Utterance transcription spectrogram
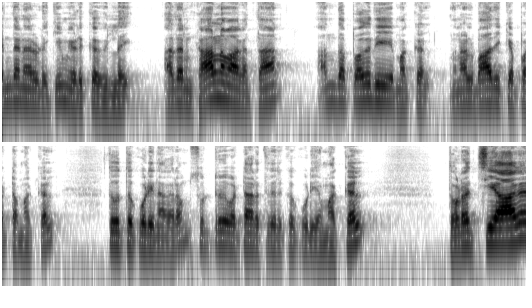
எந்த நடவடிக்கையும் எடுக்கவில்லை. அதன் காரணமாகத்தான் அந்த பகுதி மக்கள் அதனால் பாதிக்கப்பட்ட மக்கள் தூத்துக்குடி நகரம் சுற்று வட்டாரத்தில் இருக்கக்கூடிய மக்கள் தொடர்ச்சியாக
